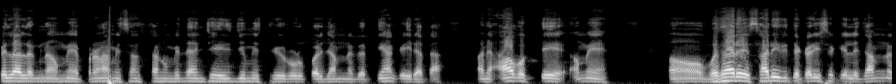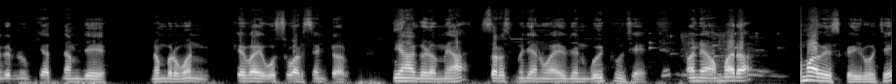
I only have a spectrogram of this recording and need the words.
પહેલાં લગ્ન અમે પ્રણામી સંસ્થાનું મેદાન છે, હિરજી મિસ્ત્રી રોડ પર જામનગર ત્યાં કર્યા હતા. અને આ વખતે અમે વધારે સારી રીતે કરી શકીએ એટલે જામનગરનું ખ્યાતનામ જે નંબર વન કહેવાય ઓસવાડ સેન્ટર, ત્યાં આગળ અમે આ સરસ મજાનું આયોજન ગોઠવું છે. અને અમારા સમાવેશ કર્યો છે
